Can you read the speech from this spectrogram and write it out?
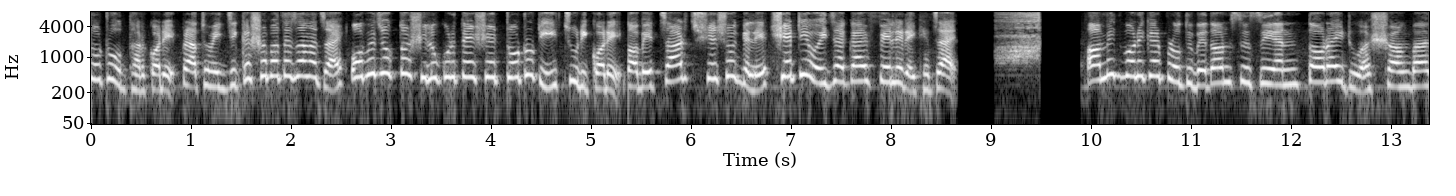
টোটো উদ্ধার করে। প্রাথমিক জিজ্ঞাসাবাদে জানা যায়, অভিযুক্ত শিলিগুড়িতে এসে টোটোটি চুরি করে, তবে চার্জ শেষ হয়ে গেলে সেটি ওই জায়গায় ফেলে রেখে যায়। অমিত বণিকের প্রতিবেদন, সিসিএন, তরাই ডুয়ার সংবাদ।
